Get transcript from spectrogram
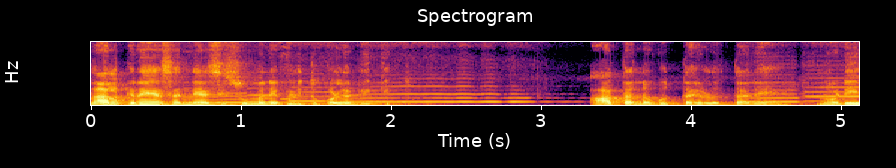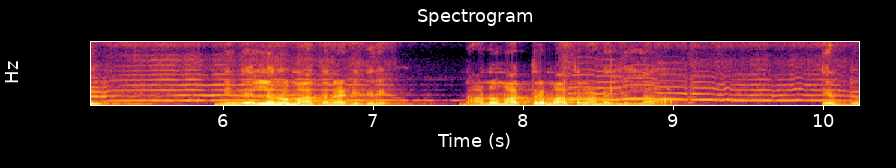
ನಾಲ್ಕನೆಯ ಸನ್ಯಾಸಿ ಸುಮ್ಮನೆ ಕುಳಿತುಕೊಳ್ಳಬೇಕಿತ್ತು. ಆತ ನಗುತ್ತಾ ಹೇಳುತ್ತಾನೆ, ನೋಡಿ, ನೀವೆಲ್ಲರೂ ಮಾತನಾಡಿದಿರಿ. ನಾನು ಮಾತ್ರ ಮಾತನಾಡಲಿಲ್ಲ ಎಂದು.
